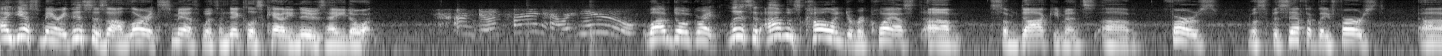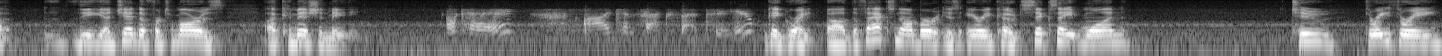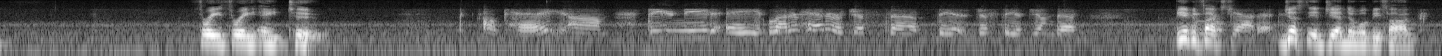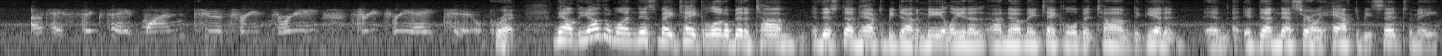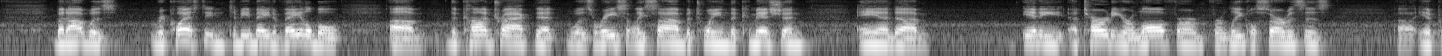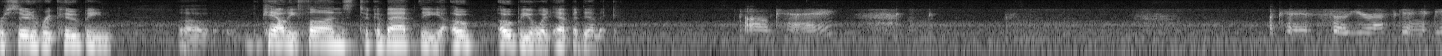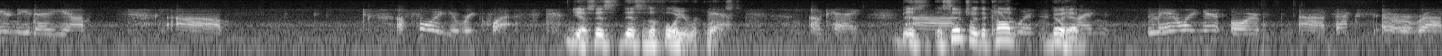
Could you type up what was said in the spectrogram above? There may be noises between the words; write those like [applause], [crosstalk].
Uh, yes, Mary. This is uh, Lawrence Smith with the Nicholas County News. How you doing? I'm doing fine. How are you? Well, I'm doing great. Listen, I was calling to request um, some documents. Um, first, well, specifically first, uh, the agenda for tomorrow's uh, commission meeting. Okay. I can fax that to you. Okay, great. Uh, the fax number is area code 681 233 3382. Okay. Um, do you need a letterhead or just the, the just the agenda? You can fax it. just the agenda will be fine. Okay. Six eight one two three three three three eight two. Correct. Now, the other one, this may take a little bit of time. This doesn't have to be done immediately, and I know it may take a little bit of time to get it, and it doesn't necessarily have to be sent to me. But I was requesting to be made available um, the contract that was recently signed between the commission and um, any attorney or law firm for legal services uh, in pursuit of recouping uh, county funds to combat the op- opioid epidemic. Okay, so you're asking, you need a, um, um, a FOIA request. Yes, this this is a FOIA request. Yes. Okay. It's Uh, essentially the con. Go ahead. mind Mailing it or uh, fax or uh,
